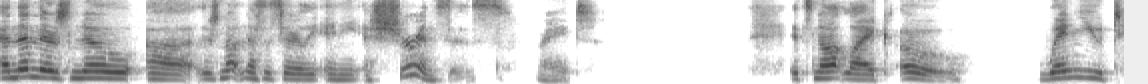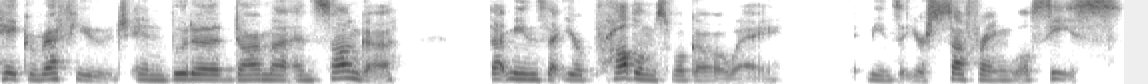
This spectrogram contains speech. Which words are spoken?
And then there's no uh, there's not necessarily any assurances right? It's not like oh when you take refuge in buddha dharma and sangha that means that your problems will go away. It means that your suffering will cease.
